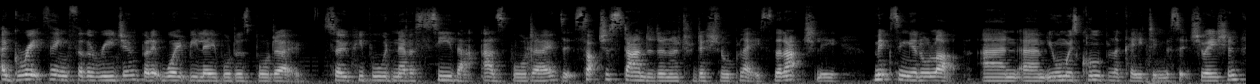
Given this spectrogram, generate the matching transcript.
a great thing for the region, but it won't be labelled as Bordeaux. So people would never see that as Bordeaux. It's such a standard and a traditional place that actually mixing it all up and um, you're almost complicating the situation,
